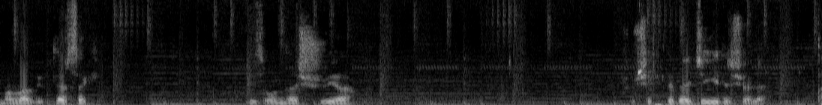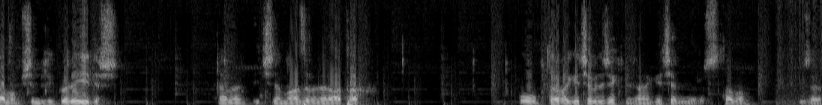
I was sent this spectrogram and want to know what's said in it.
Mallar yüklersek biz onu da şuraya şu şekilde bence iyidir şöyle. Tamam şimdilik böyle iyidir. Hemen içine malzemeleri atak. O bu tarafa geçebilecek miyiz? Ha geçebiliyoruz. Tamam. Güzel.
